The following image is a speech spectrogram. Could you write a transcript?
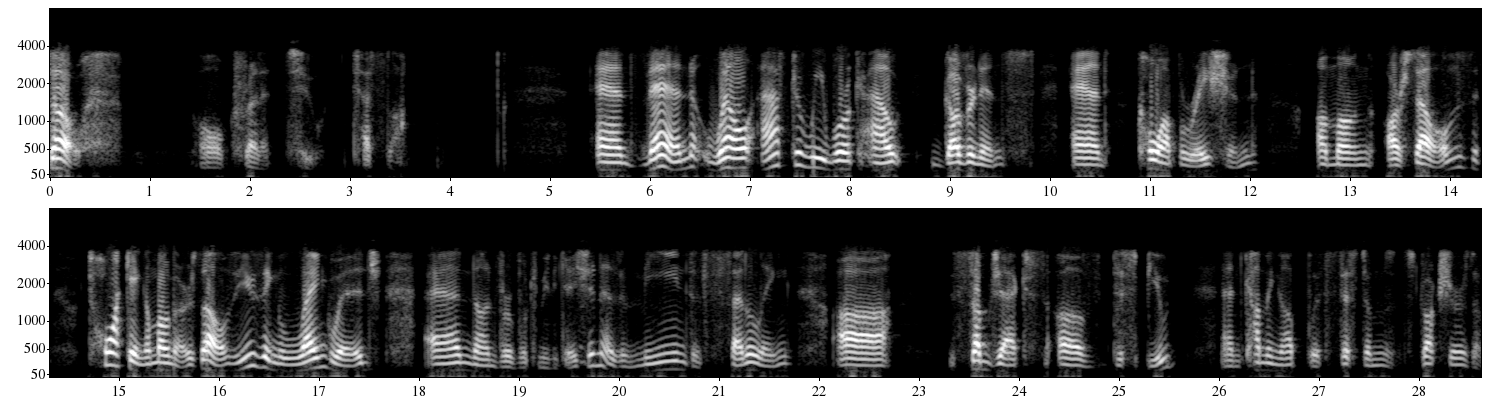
So, all credit to Tesla. And then, well, after we work out governance and cooperation among ourselves, talking among ourselves, using language and nonverbal communication as a means of settling uh, subjects of dispute and coming up with systems and structures of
